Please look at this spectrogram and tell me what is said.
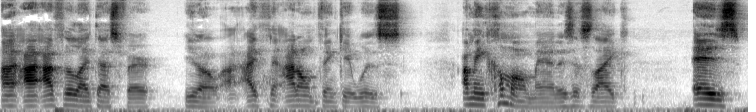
i i, I feel like that's fair you know i i think i don't think it was i mean come on man it's just like as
